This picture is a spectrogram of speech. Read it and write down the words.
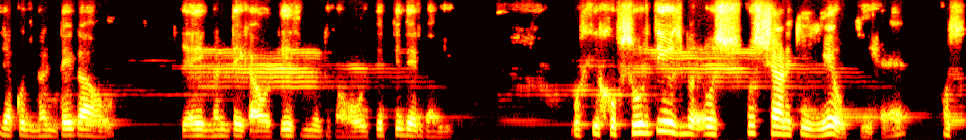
या कुछ घंटे का हो या एक घंटे का हो तीस मिनट का हो कितनी देर का भी। हो उसकी खूबसूरती उस उस उस क्षण की ये होती है उस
